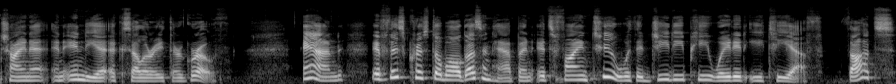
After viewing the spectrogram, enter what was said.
China, and India accelerate their growth. And if this crystal ball doesn't happen, it's fine too with a GDP weighted ETF. Thoughts?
